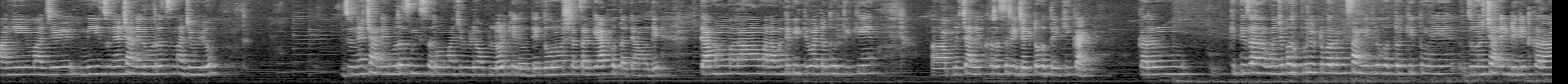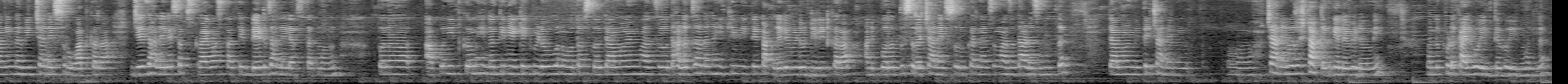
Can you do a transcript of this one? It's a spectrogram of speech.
आणि माझे मी जुन्या चॅनेलवरच माझे व्हिडिओ जुन्या चॅनेलवरच मी सर्व माझे व्हिडिओ अपलोड केले होते. दोन वर्षाचा गॅप होता त्यामध्ये. त्यामुळे मला मनामध्ये भीती वाटत होती की आपलं चॅनेल खरंच रिजेक्ट होतं की काय? कारण किती जा म्हणजे भरपूर युट्यूबरांनी सांगितलं होतं की तुम्ही जुनं चॅनेल डिलीट करा आणि नवीन चॅनेल सुरुवात करा. जे झालेले सबस्क्राईब असतात ते डेट झालेले असतात म्हणून. पण आपण इतकं मेहनतीने एक एक व्हिडिओ बनवत असतो त्यामुळे माझं धाडच झालं नाही की मी ते टाकलेले व्हिडिओ डिलीट करा आणि परत दुसरं चॅनेल सुरू करण्याचं माझं धाडच नव्हतं त्यामुळे मी ते चॅनेल चॅनेलवरच टाकत गेले व्हिडिओ मी. म्हणलं पुढं काय होईल ते होईल म्हणलं.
